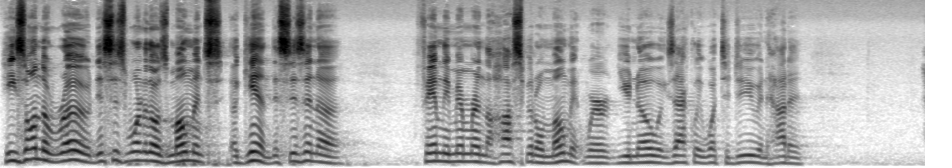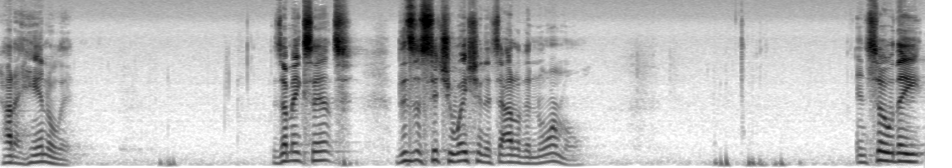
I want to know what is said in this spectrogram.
He's on the road. This is one of those moments, again, this isn't a family member in the hospital moment where you know exactly what to do and how to how to handle it. Does that make sense? This is a situation that's out of the normal. And so they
